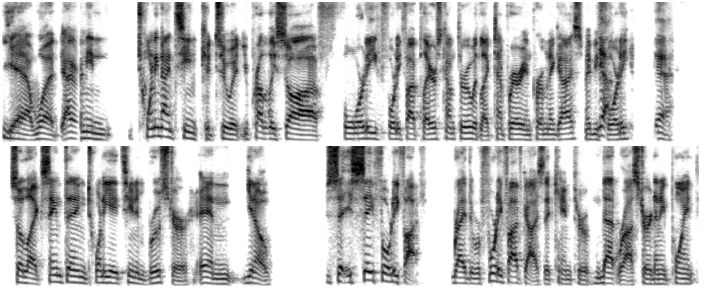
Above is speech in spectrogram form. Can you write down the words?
Yeah, what I mean, 2019 could to it. You probably saw 40, 45 players come through with like temporary and permanent guys, maybe yeah. 40. Yeah. So like same thing 2018 in Brewster, and you know, say say 45. Right, there were 45 guys that came through that roster at any point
